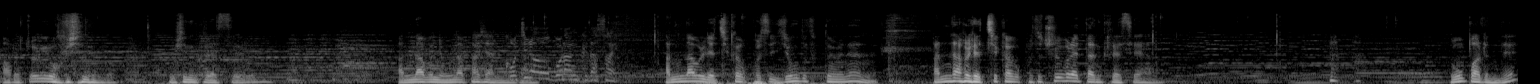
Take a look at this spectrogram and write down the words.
바로 쪼기로 오시는 거. 오시는 클래스. 반납은 용납하지 않는다. 반납을 예측하고 벌써 이 정도 속도면은 반납을 예측하고 벌써 출발했다는 클래스야. 너무 빠른데?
